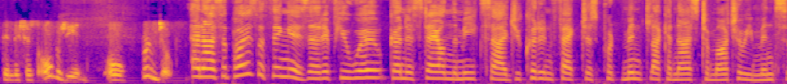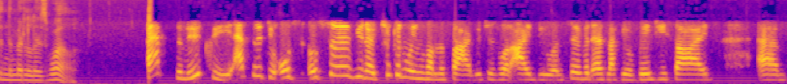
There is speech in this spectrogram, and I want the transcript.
delicious aubergines or brinjals. And I suppose the thing is that if you were going to stay on the meat side, you could in fact just put mint, like a nice tomatoey mince in the middle as well. Absolutely, absolutely. Or, or serve, you know, chicken wings on the side, which is what I do, and serve it as like your veggie side. Um,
